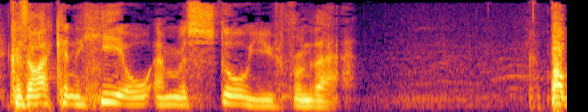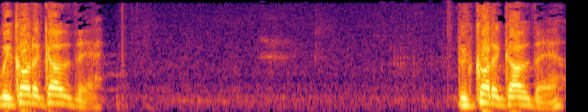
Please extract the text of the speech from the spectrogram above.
because I can heal and restore you from that. But we've got to go there. We've got to go there.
